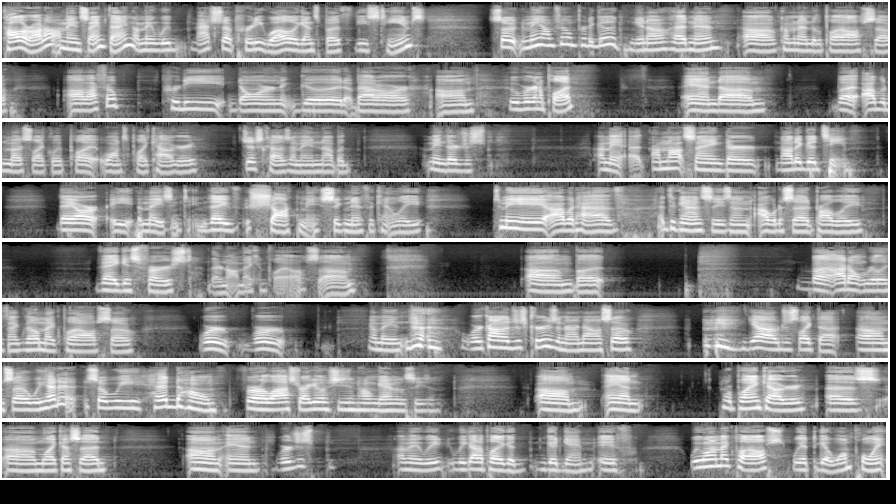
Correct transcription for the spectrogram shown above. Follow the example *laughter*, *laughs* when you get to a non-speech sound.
Colorado. I mean, same thing. I mean, we matched up pretty well against both these teams. So to me, I'm feeling pretty good. You know, heading in, uh, coming into the playoffs. So um, I feel pretty darn good about our um, who we're gonna play, and um, but I would most likely play want to play Calgary, just because I mean I would, I mean they're just, I mean I'm not saying they're not a good team, they are a amazing team. They've shocked me significantly. To me, I would have at the beginning of the season I would have said probably Vegas first. They're not making playoffs. Um, um, but but I don't really think they'll make playoffs. So we're we're I mean *laughs* we're kind of just cruising right now. So *clears throat* yeah, I would just like that. Um, so we head it. So we head home for our last regular season home game of the season. Um, and we're playing Calgary as um, like I said. Um, and we're just I mean we we got to play a good good game if we want to make playoffs. We have to get one point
